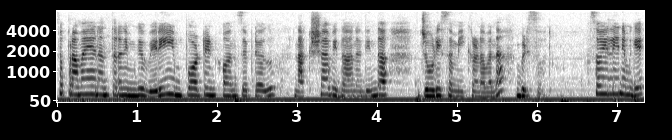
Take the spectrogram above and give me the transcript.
ಸೊ ಪ್ರಮೇಯ ನಂತರ ನಿಮಗೆ ವೆರಿ ಇಂಪಾರ್ಟೆಂಟ್ ಕಾನ್ಸೆಪ್ಟ್ ಯಾವುದು? ನಕ್ಷಾ ವಿಧಾನದಿಂದ ಜೋಡಿ ಸಮೀಕರಣವನ್ನು ಬಿಡಿಸೋದು. ಸೊ ಇಲ್ಲಿ ನಿಮಗೆ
